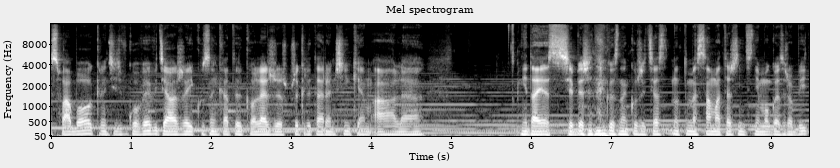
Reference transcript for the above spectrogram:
słabo, kręcić w głowie. Widziała, że jej kuzynka tylko leży już przykryta ręcznikiem, ale nie daje z siebie żadnego znaku życia, natomiast sama też nic nie mogła zrobić.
